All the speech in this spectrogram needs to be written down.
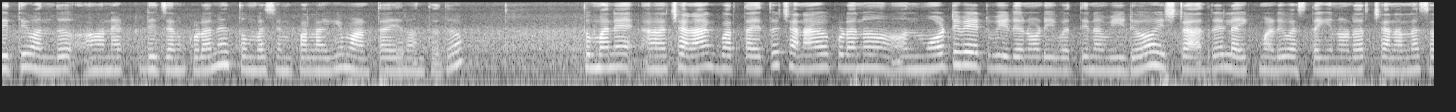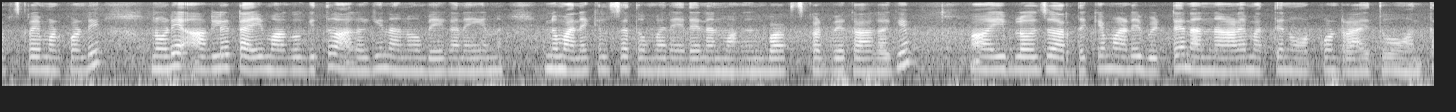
ರೀತಿ ಒಂದು ನೆಕ್ ಡಿಸೈನ್ ಕೂಡ ತುಂಬ ಸಿಂಪಲ್ಲಾಗಿ ಮಾಡ್ತಾ ಇರೋವಂಥದ್ದು ತುಂಬಾ ಚೆನ್ನಾಗಿ ಬರ್ತಾಯಿತ್ತು ಚೆನ್ನಾಗಿ ಕೂಡ ಒಂದು ಮೋಟಿವೇಟ್ ವೀಡಿಯೋ ನೋಡಿ ಇವತ್ತಿನ ವೀಡಿಯೋ ಇಷ್ಟ ಆದರೆ ಲೈಕ್ ಮಾಡಿ, ಹೊಸ್ದಾಗಿ ನೋಡೋರು ಚಾನಲ್ನ ಸಬ್ಸ್ಕ್ರೈಬ್ ಮಾಡ್ಕೊಂಡು ನೋಡಿ. ಆಗಲೇ ಟೈಮ್ ಆಗೋಗಿತ್ತು. ಹಾಗಾಗಿ ನಾನು ಬೇಗನೆ ಇನ್ನು ಇನ್ನು ಮನೆ ಕೆಲಸ ತುಂಬಾ ಇದೆ. ನನ್ನ ಮಗನ ಬಾಕ್ಸ್ ಕಟ್ಟಬೇಕು ಹಾಗಾಗಿ ಈ ಬ್ಲೌಸು ಅರ್ಧಕ್ಕೆ ಮಾಡಿ ಬಿಟ್ಟೆ. ನಾನು ನಾಳೆ ಮತ್ತೆ ನೋಡಿಕೊಂಡ್ರೆ ಆಯಿತು ಅಂತ.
